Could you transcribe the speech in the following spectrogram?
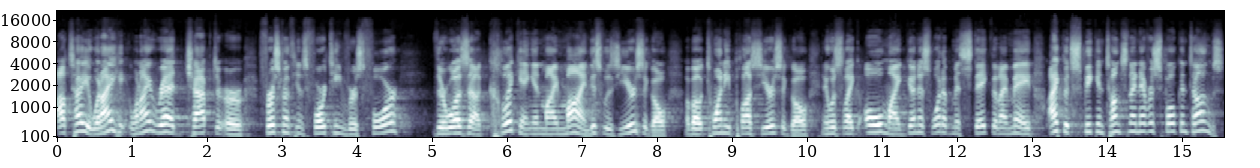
I'll tell you, when I, when I read chapter or 1 Corinthians 14, verse 4, there was a clicking in my mind. This was years ago, about 20 plus years ago. And it was like, oh my goodness, what a mistake that I made. I could speak in tongues and I never spoke in tongues.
